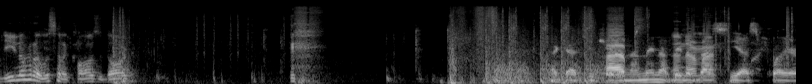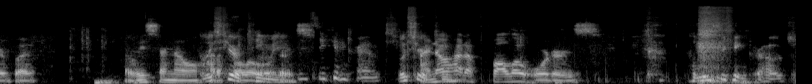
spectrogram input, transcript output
do you know how to listen to calls, a dog? I got you, Kevin. Uh, I may not be no, the never mind. best CS player, but at least I know At how least to you're a follow teammate. At least you can crouch. At least you're I a know how to follow orders. At least you can crouch.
